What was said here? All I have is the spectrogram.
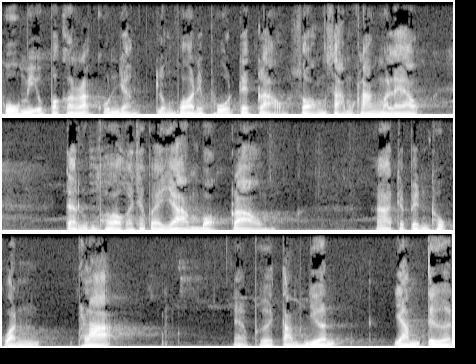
ผู้มีอุปกรณคุณอย่างหลวงพ่อได้พูดได้กล่าวสองสามครั้งมาแล้ว แต่ลุงพ่อก็จะพยายามบอกกล่าว อาจจะเป็นทุกวันพระเพื่อตั้มเยือนย้ำเตือน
